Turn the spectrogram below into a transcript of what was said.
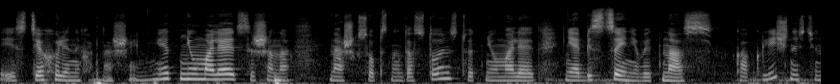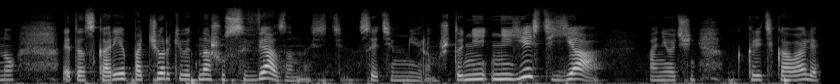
из тех или иных отношений. И это не умаляет совершенно наших собственных достоинств, это не умаляет, не обесценивает нас как личности, но это скорее подчеркивает нашу связанность с этим миром, что не, не есть я они очень критиковали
